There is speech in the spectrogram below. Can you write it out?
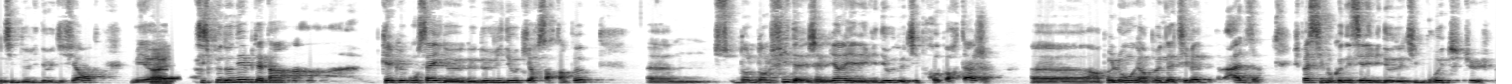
types de vidéos différentes. Mais euh, si je peux donner peut-être un, quelques conseils de, deux vidéos qui ressortent un peu. Euh, dans, dans, le feed, j'aime bien les, vidéos de type reportage, euh, un peu longues, un peu native ads. Je sais pas si vous connaissez les vidéos de type brut. Tu,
